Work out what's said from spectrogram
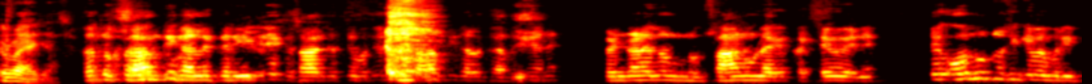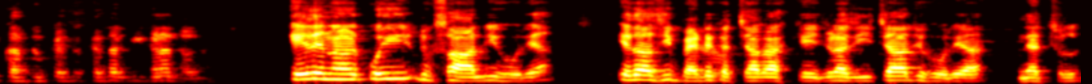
ਕਰਵਾਇਆ ਜਾ ਸਕਦਾ ਨੁਕਸਾਨ ਦੀ ਗੱਲ ਕਰੀਏ ਜਿਹੜੇ ਕਿਸਾਨ ਜਥੇਬੰਦੀਆਂ ਨੁਕਸਾਨ ਦੀ ਗੱਲ ਕਰ ਰਹੀਆਂ ਨੇ ਪਿੰਡ ਵਾਲੇ ਨੂੰ ਨੁਕਸਾਨ ਨੂੰ ਲੈ ਕੇ ਇਕੱਠੇ ਹੋਏ ਨੇ ਤੇ ਉਹਨੂੰ ਤੁਸੀਂ ਕਿਵੇਂ ਬਰੀਫ ਕਰਦੇ ਹੋ ਕਿੱਦਾਂ ਕੀ ਕਹਿਣਾ ਚਾਹੁੰਦੇ? ਇਹਦੇ ਨਾਲ ਕੋਈ ਨੁਕਸਾਨ ਨਹੀਂ ਹੋ ਰਿਹਾ ਇਹਦਾ ਅਸੀਂ ਬੈੱਡ ਕੱਚਾ ਰੱਖ ਕੇ ਜਿਹੜਾ ਰੀਚਾਰਜ ਹੋ ਰਿਹਾ ਨੈਚੁਰਲ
